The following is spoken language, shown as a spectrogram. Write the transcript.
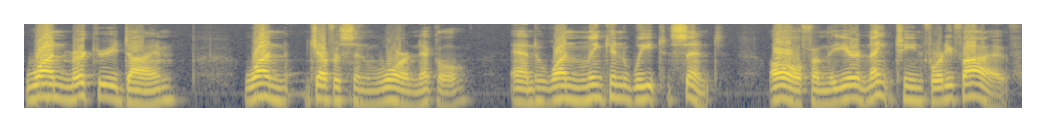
one Mercury dime, one Jefferson War nickel, and one Lincoln wheat cent, all from the year 1945.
